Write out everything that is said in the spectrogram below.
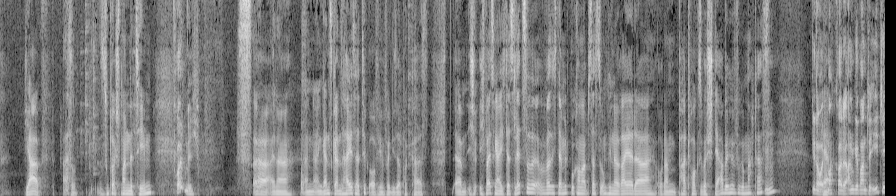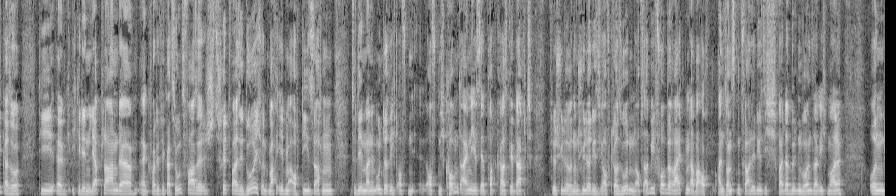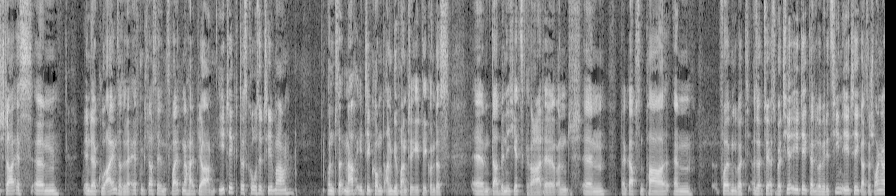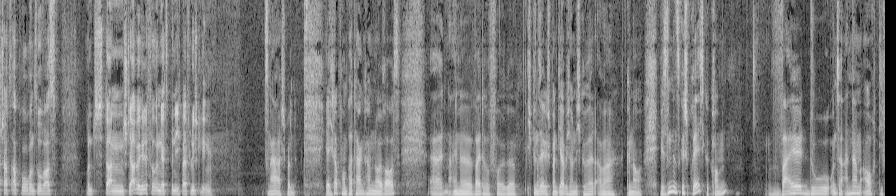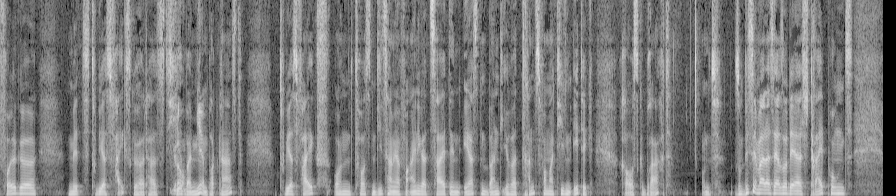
ja, also super spannende Themen. Freut mich. Ist, äh, einer, ein, ein ganz, ganz heißer Tipp auf jeden Fall, dieser Podcast. Ähm, ich, ich weiß gar nicht, das letzte, was ich da mitbekommen habe, ist, dass du irgendwie eine Reihe da oder ein paar Talks über Sterbehilfe gemacht hast. Mhm. Genau, ich ja. mache gerade angewandte Ethik, also die, äh, ich gehe den Lehrplan der äh, Qualifikationsphase schrittweise durch und mache eben auch die Sachen, zu denen man im Unterricht oft, oft nicht kommt. Eigentlich ist der Podcast gedacht, für Schülerinnen und Schüler, die sich auf Klausuren und aufs Abi vorbereiten, aber auch ansonsten für alle, die sich weiterbilden wollen, sage ich mal. Und da ist ähm, in der Q1, also der 11. Klasse, im zweiten Halbjahr Ethik das große Thema. Und nach Ethik kommt angewandte Ethik. Und das, ähm, da bin ich jetzt gerade. Und ähm, da gab es ein paar ähm, Folgen über, also zuerst über Tierethik, dann über Medizinethik, also Schwangerschaftsabbruch und sowas. Und dann Sterbehilfe und jetzt bin ich bei Flüchtlingen. Ah, spannend. Ja, ich glaube, vor ein paar Tagen kam neu raus äh, eine weitere Folge. Ich bin sehr gespannt. Die habe ich noch nicht gehört, aber genau. Wir sind ins Gespräch gekommen, weil du unter anderem auch die Folge mit Tobias Feix gehört hast, hier genau. bei mir im Podcast. Tobias Feix und Thorsten Dietz haben ja vor einiger Zeit den ersten Band ihrer transformativen Ethik rausgebracht. Und so ein bisschen war das ja so der Streitpunkt,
